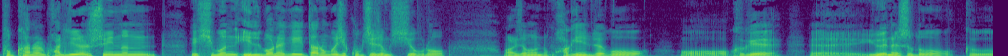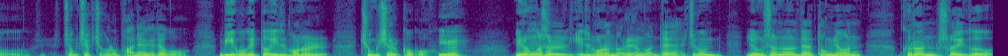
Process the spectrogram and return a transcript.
북한을 관리할 수 있는 힘은 일본에게 있다는 것이 국제정치적으로 말하자면 확인이 되고 어 그게 유엔에서도 그 정책적으로 반영이 되고 미국이 또 일본을 중시할 거고 예. 이런 것을 일본은 노리는 건데 지금 윤석열 대통령은 그런 소위 그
